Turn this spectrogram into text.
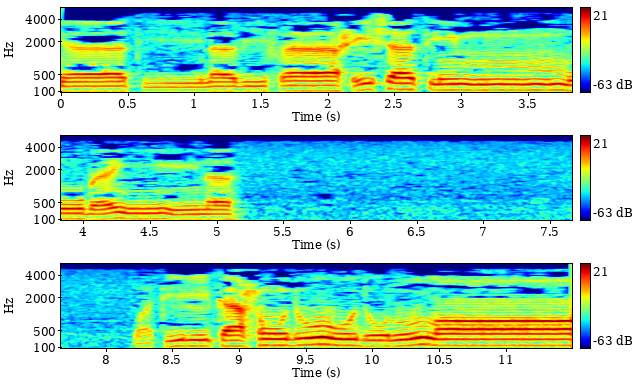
ياتين بفاحشة مبينة وتلك حدود الله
